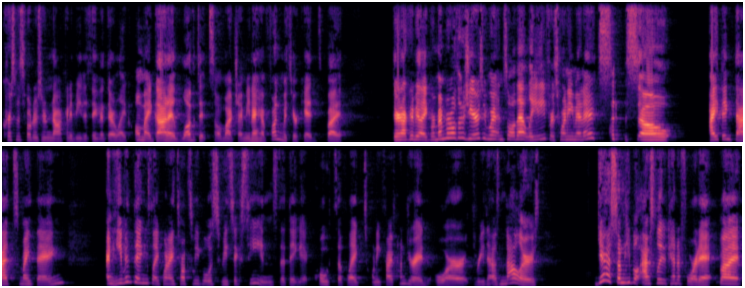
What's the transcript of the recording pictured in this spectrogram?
Christmas photos are not going to be the thing that they're like, oh my God, I loved it so much. I mean, I have fun with your kids, but they're not going to be like, remember all those years we went and saw that lady for 20 minutes? so I think that's my thing. And even things like when I talk to people with sweet 16s that they get quotes of like 2500 or $3,000. Yeah, some people absolutely can't afford it. But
